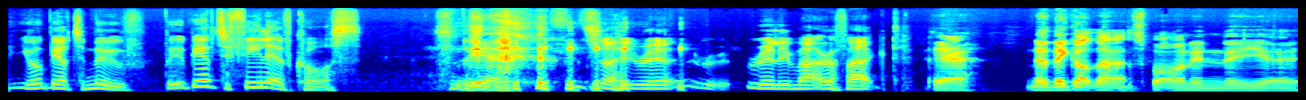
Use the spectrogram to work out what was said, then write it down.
you won't be able to move, but you'll be able to feel it, of course. Yeah. it's like re- re- really matter of fact. yeah. No, they got that spot on in the uh,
